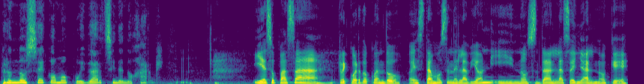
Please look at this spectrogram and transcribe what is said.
pero no sé cómo cuidar sin enojarme. Y eso pasa, recuerdo cuando estamos en el avión y nos dan la señal, ¿no? Que,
